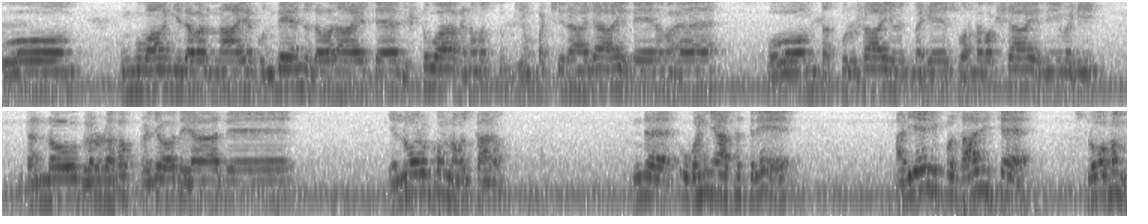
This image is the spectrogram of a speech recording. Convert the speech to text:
ஓம் குங்குமாங்கிதவர்ணாய குந்தேந்துதவலாய ச விஷ்ணுவாக நமஸ்துபியம் பட்சிராஜாய தே நம ஓம் தத்புருஷாய வித்மகே ஸ்வர்ணபக்ஷாய தீமகி தன்னோ கருடக பிரஜோதயாது. எல்லோருக்கும் நமஸ்காரம். இந்த உபன்யாசத்திலே அடியேன் இப்போ சாதித்த ஸ்லோகம்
